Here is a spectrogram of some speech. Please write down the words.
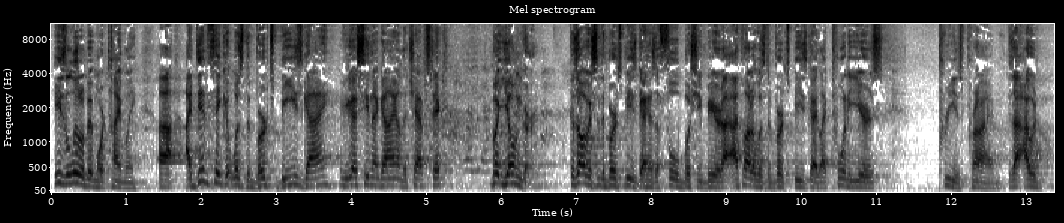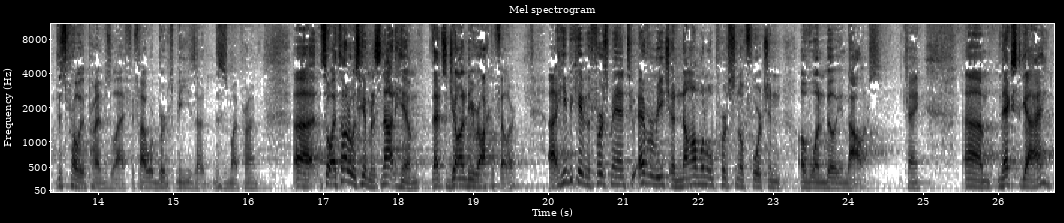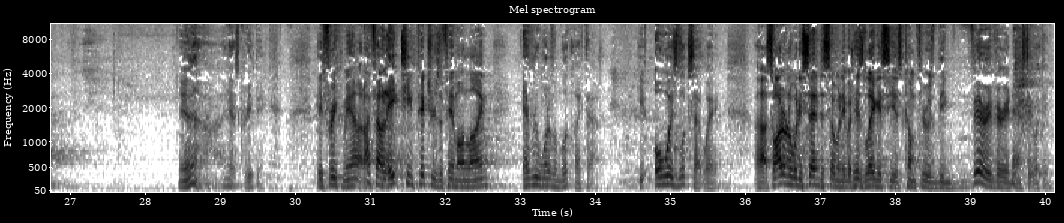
He's a little bit more timely. Uh, I did think it was the Burt's Bees guy. Have you guys seen that guy on the chapstick? But younger. Because obviously the Burt's Bees guy has a full bushy beard. I, I, thought it was the Burt's Bees guy like 20 years pre his prime. Because I, I, would, this is probably the prime of his life. If I were Burt's Bees, I, this is my prime. Uh, so I thought it was him, but it's not him. That's John D. Rockefeller. Uh, he became the first man to ever reach a nominal personal fortune of $1 billion. Okay? Um, next guy. Yeah, that guy's creepy. He freaked me out. I found 18 pictures of him online. Every one of them looked like that. He always looks that way. Uh, so I don't know what he said to somebody, but his legacy has come through as being very, very nasty looking.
